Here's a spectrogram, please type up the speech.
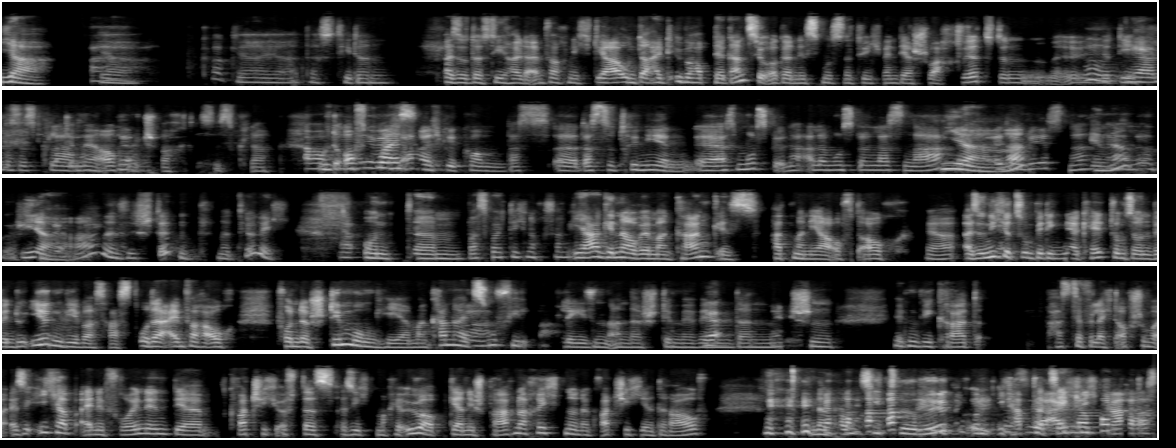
Ja, ah, ja. Gut. Ja, ja, dass die dann also, dass die halt einfach nicht, ja, und da halt überhaupt der ganze Organismus natürlich, wenn der schwach wird, dann äh, hm, wird die ja, das ist klar, ne? auch ja. mit schwach, das ist klar. Aber und oftmals auch nicht gekommen, das, äh, das zu trainieren. Er ist Muskel, ne? alle Muskeln lassen nach. Ja, wirst, ne? genau. Ja, ja, das ist stimmt, natürlich. Ja. Und ähm, was wollte ich noch sagen? Ja, genau, wenn man krank ist, hat man ja oft auch, ja, also nicht jetzt unbedingt eine Erkältung, sondern wenn du irgendwie was hast oder einfach auch von der Stimmung her. Man kann halt so viel ablesen an der Stimme, wenn dann Menschen irgendwie gerade, hast ja vielleicht auch schon mal, also ich habe eine Freundin, der quatsche ich öfters, also ich mache ja überhaupt gerne Sprachnachrichten und dann quatsche ich hier drauf. Und dann kommt sie zurück und ich habe tatsächlich gerade.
